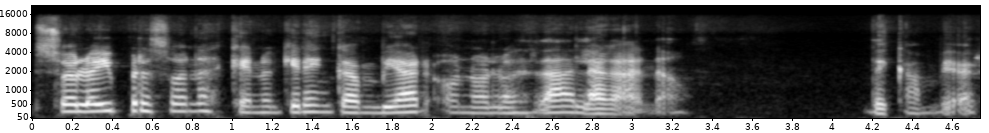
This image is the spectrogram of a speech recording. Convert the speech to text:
solo hay personas que no quieren cambiar o no les da la gana de cambiar.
